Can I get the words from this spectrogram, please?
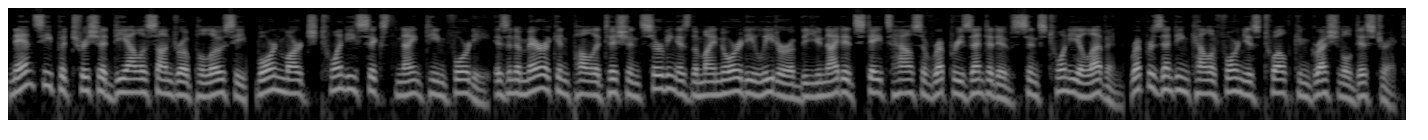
Nancy Patricia D'Alessandro Pelosi, born March 26, 1940 is an American politician serving as the minority leader of the United States House of Representatives since 2011, representing California's 12th congressional district.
